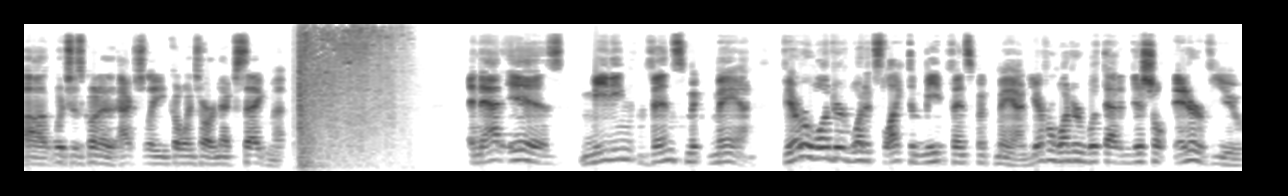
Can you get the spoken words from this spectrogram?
uh, which is going to actually go into our next segment. And that is meeting Vince McMahon. Have you ever wondered what it's like to meet Vince McMahon? You ever wondered what that initial interview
